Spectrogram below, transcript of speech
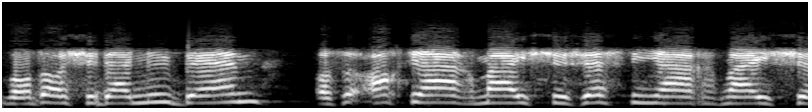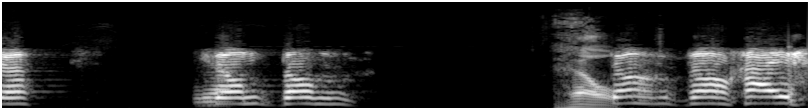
want als je daar nu bent, als een achtjarig meisje, zestienjarig meisje, Ja. dan, dan, Hel. dan, dan ga je,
